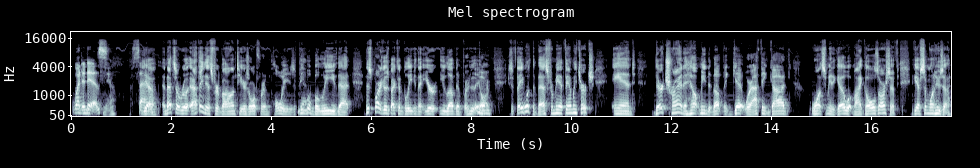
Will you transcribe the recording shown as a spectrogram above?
what it mm-hmm. Yeah. So. Yeah, and that's a really I think that's for volunteers or for employees. If people yeah. believe that this part goes back to believing that you're you love them for who they mm-hmm. are. Because if they want the best for me at Family Church and they're trying to help me develop to get where I think God wants me to go, what my goals are. So if, if you have someone who's a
